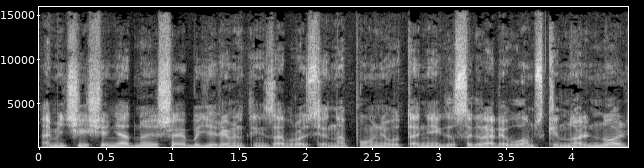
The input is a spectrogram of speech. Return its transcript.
а мячи еще ни одной шайбы Еременко не забросили. Напомню, вот они сыграли в Омске 0-0,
